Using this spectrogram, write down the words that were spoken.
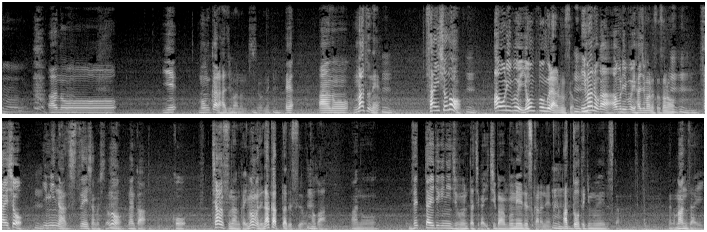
うん。あのー、家門から始まるんですよね、うん。えあのー、まずねうん。最初のうん。煽り V4 分ぐらいあるんですよ、うん。今のが煽り V 始まるんですよその、最初、うん。みんな出演者の人の、なんかこうチャンスなんか今までなかったですよ、うん。とかあの絶対的に自分たちが一番無名ですからね、うん。圧倒的無名ですから。ねなんか漫才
